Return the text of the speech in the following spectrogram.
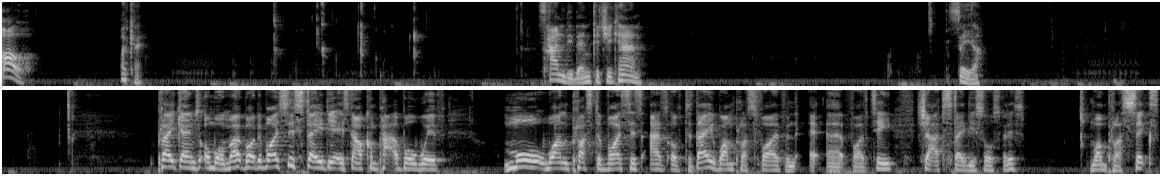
Oh, okay. Handy then because you can. See ya. Play games on more mobile devices. Stadia is now compatible with more OnePlus devices as of today. OnePlus 5 and uh, 5T. Shout out to Stadia Source for this. OnePlus 6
